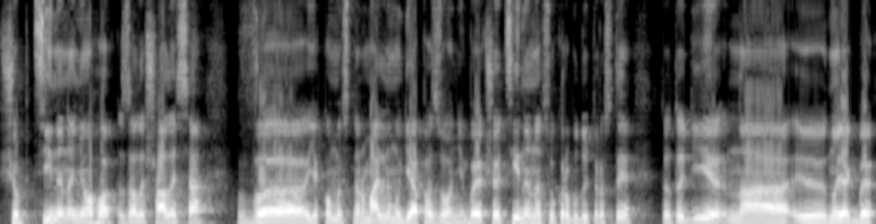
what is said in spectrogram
щоб ціни на нього залишалися в е, якомусь нормальному діапазоні. Бо якщо ціни на цукор будуть рости, то тоді на е, ну якби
